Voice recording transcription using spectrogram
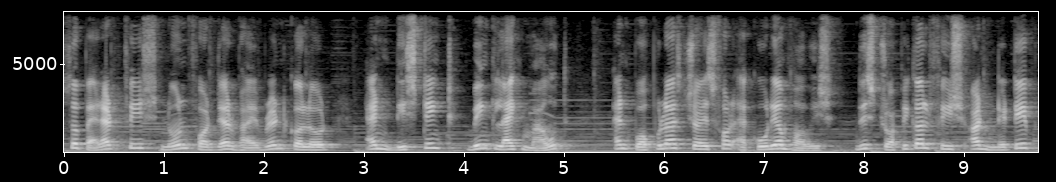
So parrotfish known for their vibrant color and distinct beak-like mouth and popular choice for aquarium hobbies. These tropical fish are native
